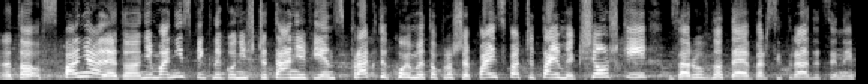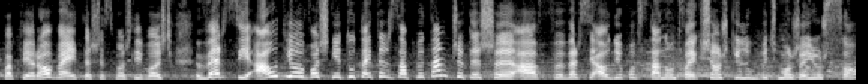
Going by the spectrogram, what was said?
No to wspaniale, to nie ma nic pięknego niż czytanie, więc praktykujmy to proszę Państwa, czytajmy książki, zarówno te wersji tradycyjnej papierowej, też jest możliwość wersji audio. Właśnie tutaj też zapytam, czy też e, a w wersji audio powstaną Twoje książki lub być może już są?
